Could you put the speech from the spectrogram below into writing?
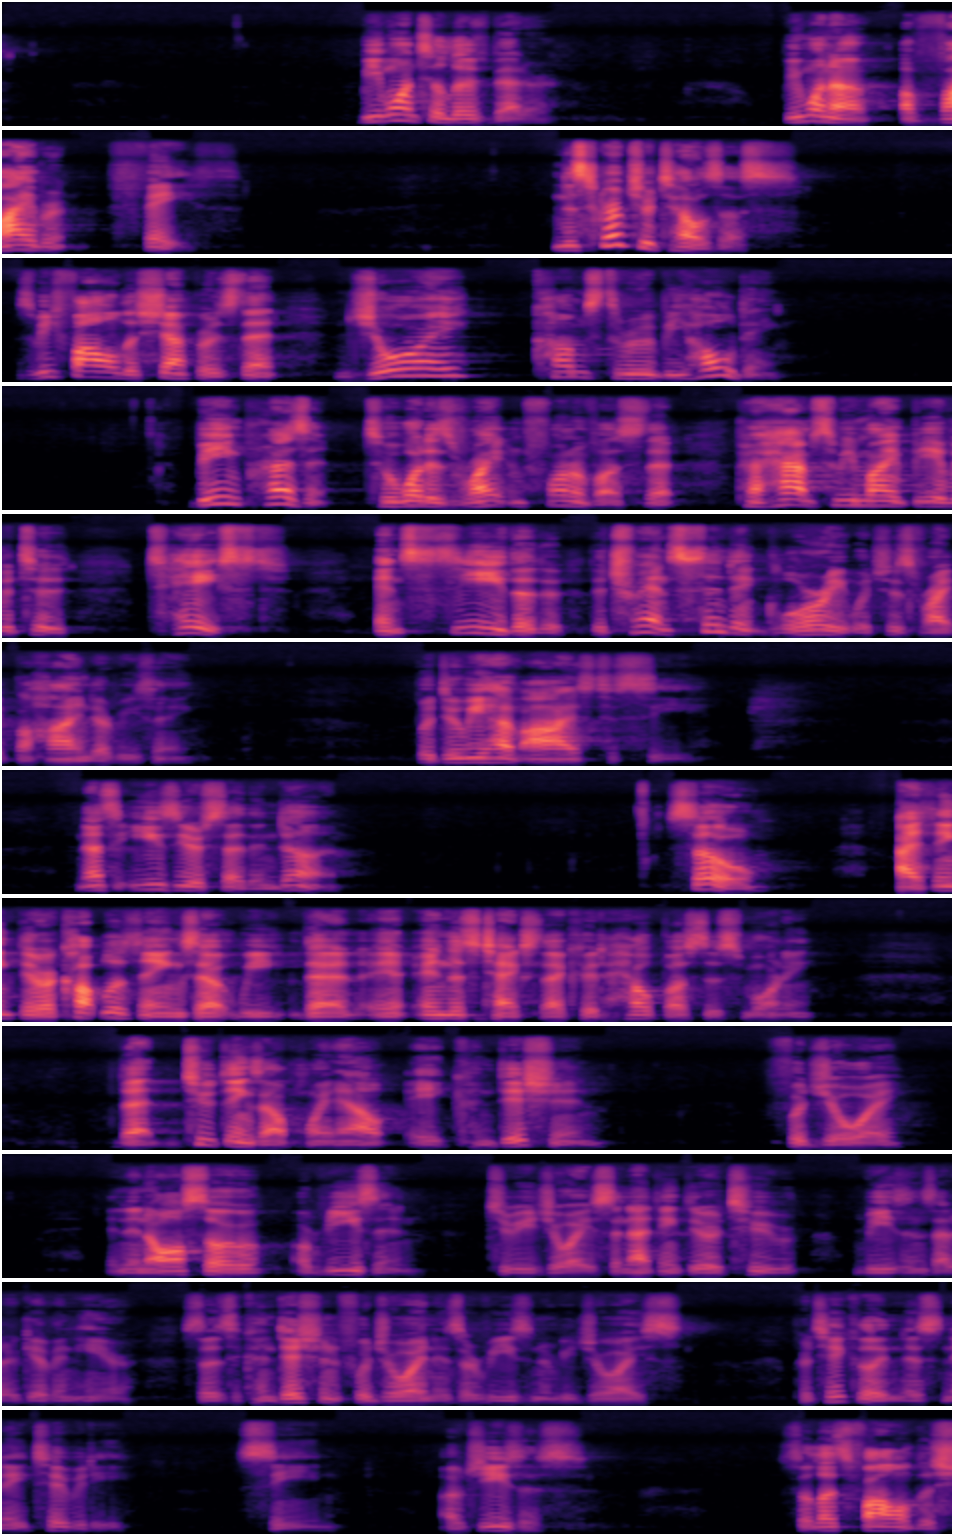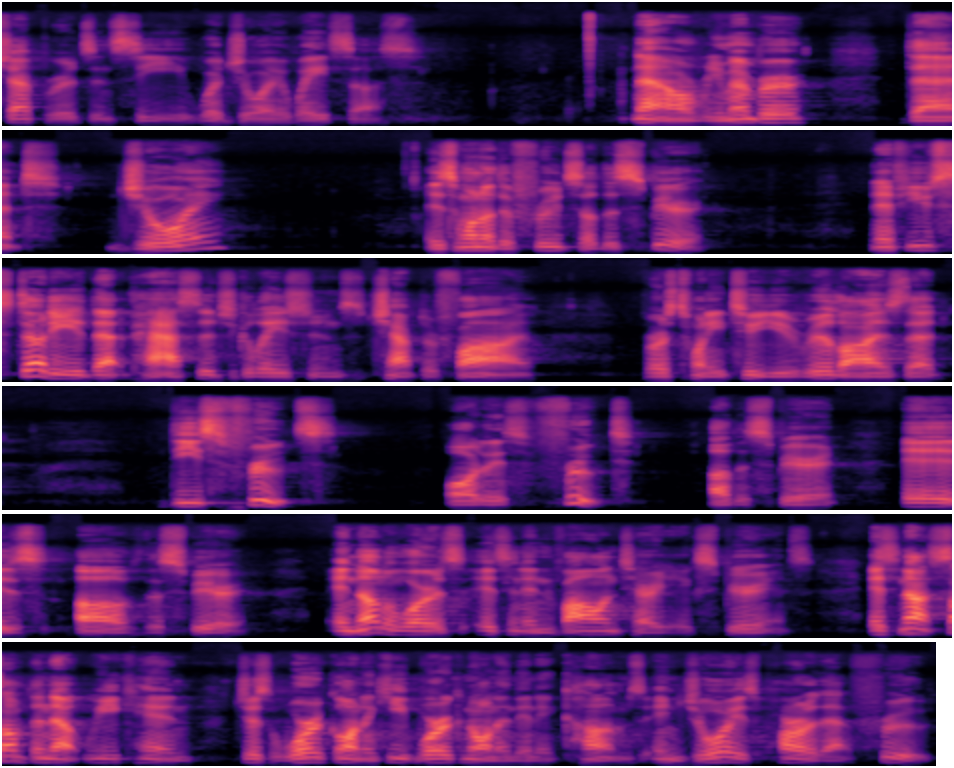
We want to live better. We want a, a vibrant faith. And the scripture tells us, as we follow the shepherds, that Joy comes through beholding, being present to what is right in front of us, that perhaps we might be able to taste and see the, the, the transcendent glory which is right behind everything. But do we have eyes to see? And that's easier said than done. So, I think there are a couple of things that we that in this text that could help us this morning that two things I'll point out a condition for joy, and then also a reason to rejoice. And I think there are two reasons that are given here So there's a condition for joy and there's a reason to rejoice, particularly in this nativity scene of Jesus. So let's follow the shepherds and see what joy awaits us. Now, remember that joy is one of the fruits of the Spirit. And if you study that passage, Galatians chapter 5, verse 22, you realize that these fruits, or this fruit of the Spirit, is of the Spirit. In other words, it's an involuntary experience. It's not something that we can just work on and keep working on and then it comes. And joy is part of that fruit.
